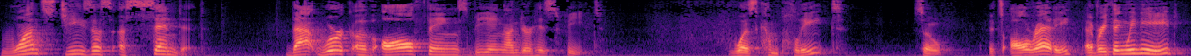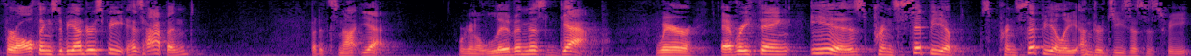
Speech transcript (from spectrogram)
once Jesus ascended, that work of all things being under his feet was complete. So it's already, everything we need for all things to be under his feet has happened but it's not yet. We're going to live in this gap where everything is principia, principially under Jesus' feet,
